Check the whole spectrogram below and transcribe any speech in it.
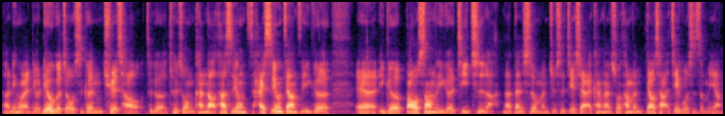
啊，另外有六个州是跟雀巢这个，所以说我们看到它是用还是用这样子一个呃一个包商的一个机制啦。那但是我们就是接下来看看说他们调查结果是怎么样。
